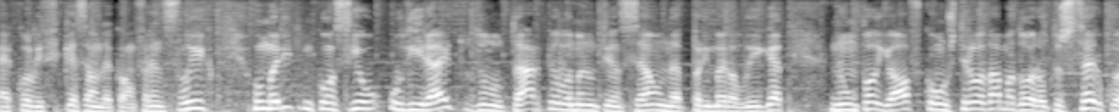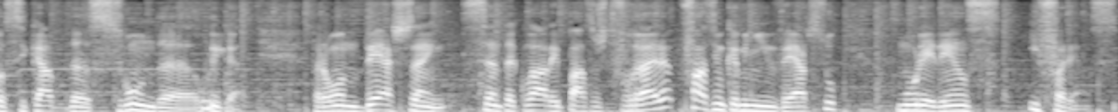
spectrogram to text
a qualificação da Conference League. O Marítimo conseguiu o direito de lutar pela manutenção na Primeira Liga num play-off com o Estrela da Amadora, o terceiro classificado da Segunda Liga. Para onde descem Santa Clara e Passos de Ferreira, fazem um caminho inverso, Moreirense e Farense.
